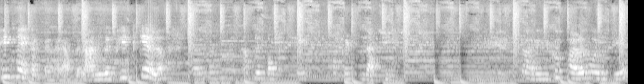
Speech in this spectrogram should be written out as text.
फिट नाही करता येणार आपल्याला. आणि जर फिट केलं तर मग आपले पॉकेट पॉकेट जातील. सॉरी मी खूप हळू बोलते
